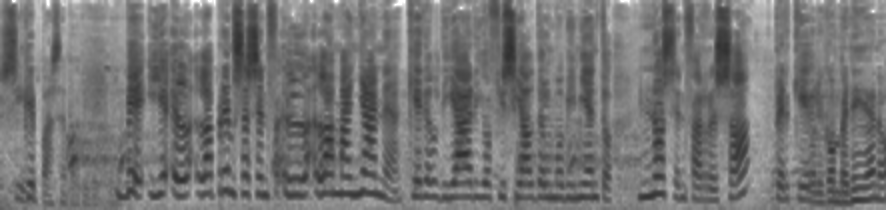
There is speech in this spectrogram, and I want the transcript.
sí. Què passa a partir d'aquí? Bé, i la, la premsa, fa, la, la Mañana, que era el diari oficial del moviment, no se'n fa ressò, perquè... No li convenia, no?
